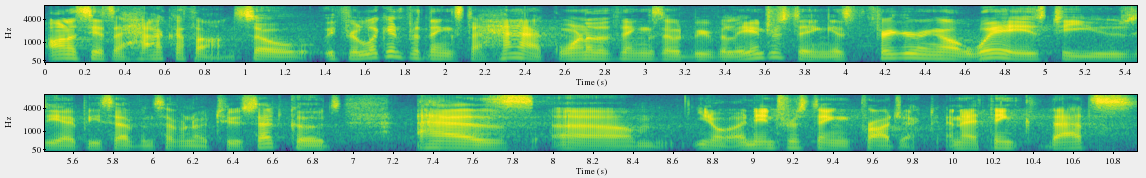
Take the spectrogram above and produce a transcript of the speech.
honestly, it's a hackathon. So if you're looking for things to hack, one of the things that would be really interesting is figuring out ways to use EIP 7702 set codes as um, you know, an interesting project. And I think that's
